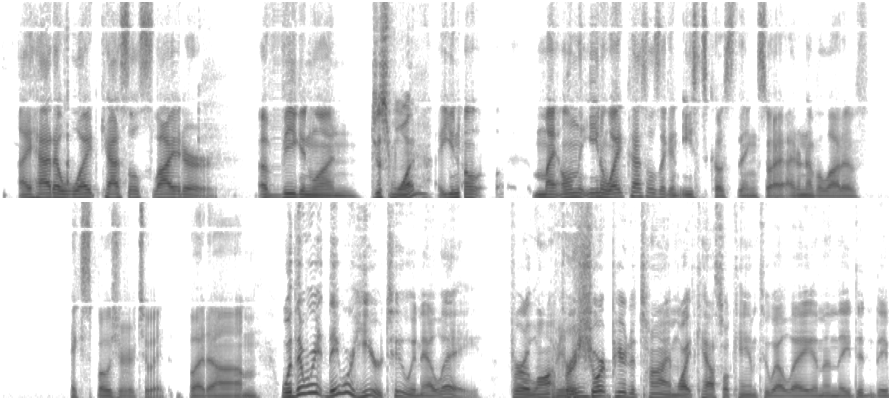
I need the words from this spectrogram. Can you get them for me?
I had a White Castle slider, a vegan one. Just one? You know, my only, you know, White Castle is like an East Coast thing, so I, I don't have a lot of exposure to it. But um, Well, they were they were here too in L.A. for a long for a short period of time. White Castle came to L.A. and then they didn't they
